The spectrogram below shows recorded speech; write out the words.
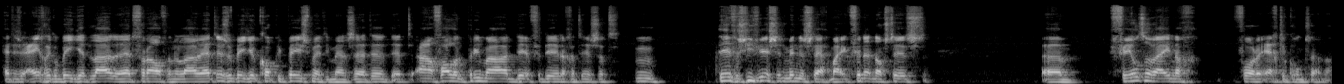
het is eigenlijk een beetje het, het verhaal van de laatste. Het is een beetje copy-paste met die mensen. Het, het, het aanvallend prima, de, verdedigend is het. hm. Defensief is het minder slecht, maar ik vind het nog steeds ehm, veel te weinig voor een echte contender.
